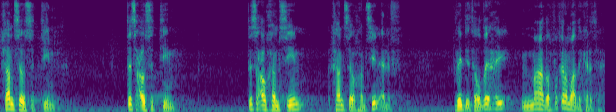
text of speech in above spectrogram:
خمسة وستين تسعة وستين تسعة وخمسين خمسة وخمسين ألف. فيديو توضيحي ما هذا الفقرة ما ذكرتها.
